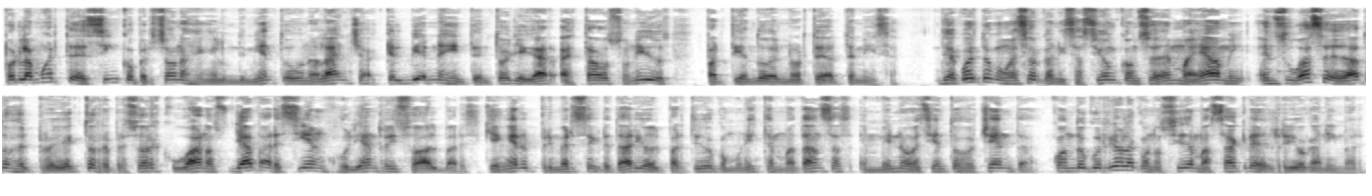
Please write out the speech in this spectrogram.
por la muerte de cinco personas en el hundimiento de una lancha que el viernes intentó llegar a Estados Unidos partiendo del norte de Artemisa. De acuerdo con esa organización con sede en Miami, en su base de datos del proyecto Represores Cubanos ya aparecían Julián Rizo Álvarez, quien era el primer secretario del Partido Comunista en Matanzas en 1980, cuando ocurrió la conocida masacre del río Canímar,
